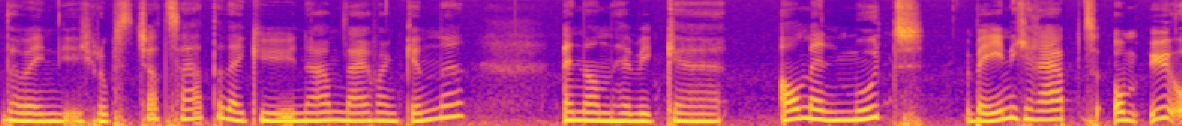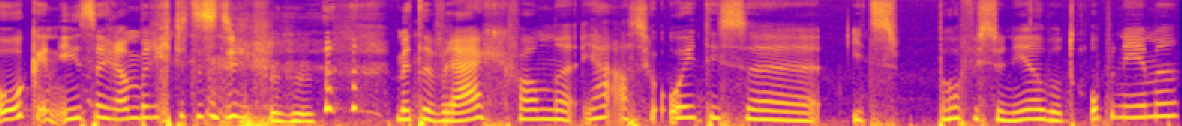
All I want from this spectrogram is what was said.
dat wij in die groepschat zaten, dat ik uw naam daarvan kende. En dan heb ik eh, al mijn moed bijeengeraapt om u ook een Instagram berichtje te sturen. Mhm. Met de vraag van, eh, ja, als je ooit eens eh, iets professioneel wilt opnemen.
